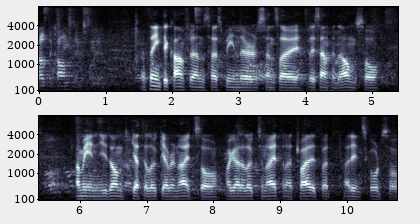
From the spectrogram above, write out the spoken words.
how's the confidence for you? I think the confidence has been there since I they sent me down. So, I mean, you don't get the look every night. So I got a look tonight, and I tried it, but I didn't score. So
